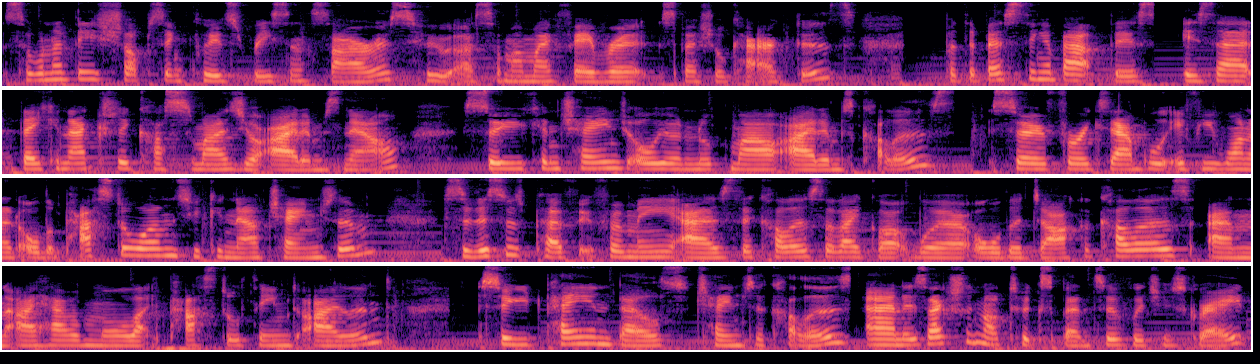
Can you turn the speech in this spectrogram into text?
So one of these shops includes Reese and Cyrus, who are some of my favorite special characters. But the best thing about this is that they can actually customize your items now. So you can change all your Nook Mile items colors. So for example, if you wanted all the pastel ones, you can now change them. So this was perfect for me as the colors that I got were all the darker colors and I have a more like pastel themed island. So you'd pay in bells to change the colors and it's actually not too expensive, which is great.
